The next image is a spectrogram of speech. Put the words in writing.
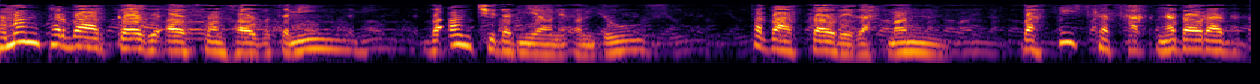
همان پروردگار آسمان ها و زمین و آنچه در میان آن دوست پروردگار رحمان و هیچ کس حق ندارد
